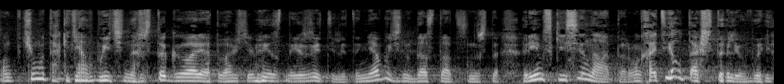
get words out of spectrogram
он почему так необычно? Что говорят вообще местные жители? Это необычно достаточно, что римский сенатор. Он хотел так, что ли, быть?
